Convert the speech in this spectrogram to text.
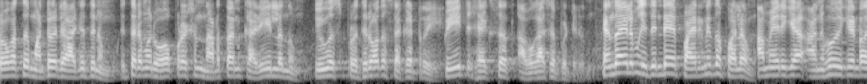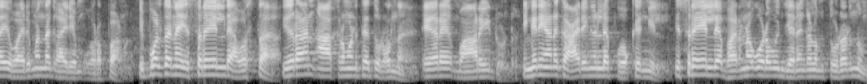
ലോകത്ത് മറ്റൊരു രാജ്യത്തിനും ഇത്തരമൊരു ഓപ്പറേഷൻ നടത്താൻ കഴിയില്ലെന്നും യു എസ് പ്രതിരോധ സെക്രട്ടറി പീറ്റ് ഹെക്സത്ത് അവകാശപ്പെട്ടിരുന്നു. എന്തായാലും ഇതിന്റെ പരിണിത ഫലം അമേരിക്ക അനുഭവിക്കേണ്ടതായി വരുമെന്ന കാര്യം ഉറപ്പാണ്. ഇപ്പോൾ തന്നെ ഇസ്രയേലിന്റെ അവസ്ഥ ഇറാൻ ആക്രമണത്തെ തുടർന്ന് ഏറെ മാറിയിട്ടുണ്ട്. ഇങ്ങനെയാണ് കാര്യങ്ങളിലെ പോക്കെങ്കിൽ ഇസ്രയേലിലെ ഭരണകൂടവും ജനങ്ങളും തുടർന്നും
